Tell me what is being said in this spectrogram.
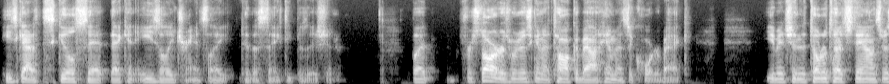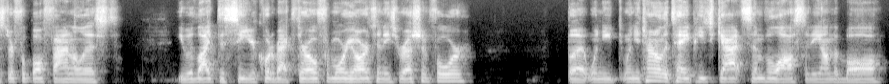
he's got a skill set that can easily translate to the safety position. But for starters, we're just gonna talk about him as a quarterback. You mentioned the total touchdowns, Mr. Football finalist. You would like to see your quarterback throw for more yards than he's rushing for. But when you when you turn on the tape, he's got some velocity on the ball.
